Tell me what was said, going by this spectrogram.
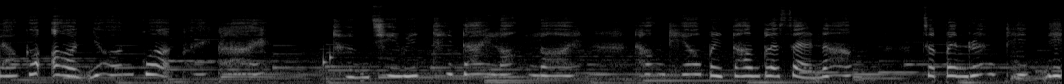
แล้วก็อ่อนโยนกว่าใครๆ ถึงชีวิตที่ได้ล่องลอย ท่องเที่ยวไปตามกระแสน้ำจะเป็นเรื่องที่ดี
